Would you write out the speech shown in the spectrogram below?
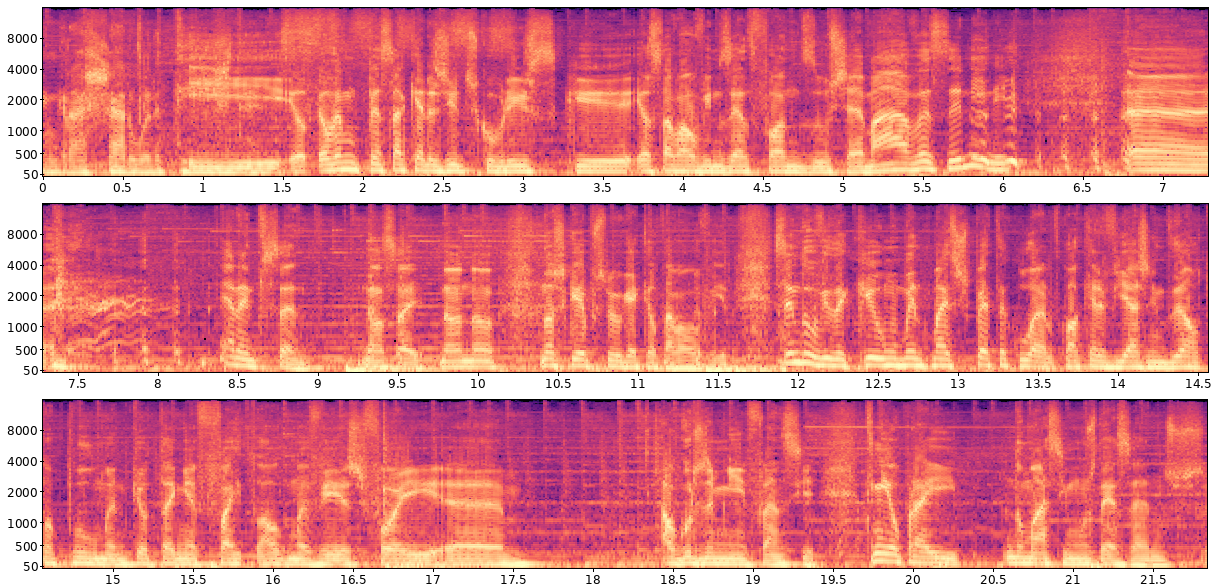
Engraxar o artista. E eu, eu lembro de pensar que era giro descobrir-se que ele estava a ouvir nos headphones o chamava-se Nini. Uh, era interessante. Não sei, não, não, não cheguei a perceber o que é que ele estava a ouvir. Sem dúvida que o momento mais espetacular de qualquer viagem de autopullman que eu tenha feito alguma vez foi. Uh, alguns da minha infância. Tinha eu para aí no máximo uns 10 anos. Uh,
